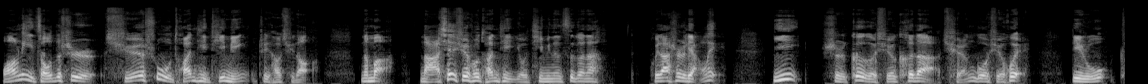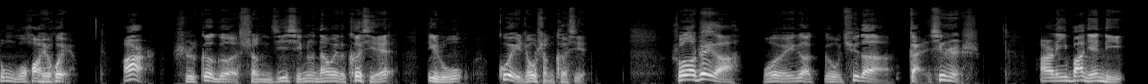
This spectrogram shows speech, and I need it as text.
王丽走的是学术团体提名这条渠道。那么，哪些学术团体有提名的资格呢？回答是两类，一是各个学科的全国学会，例如中国化学会；二是各个省级行政单位的科协，例如贵州省科协。说到这个啊，我有一个有趣的感性认识。二零一八年底，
